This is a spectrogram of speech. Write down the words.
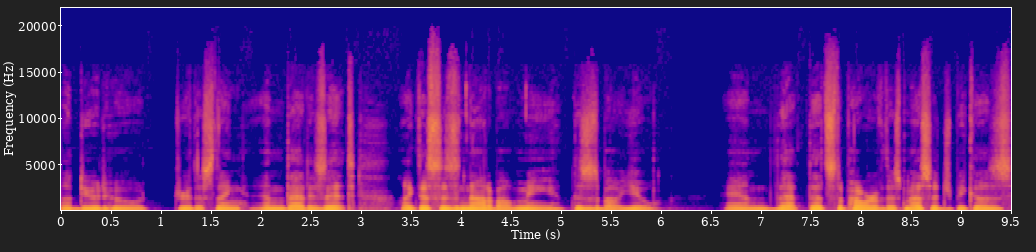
a dude who drew this thing and that is it. Like, this is not about me. This is about you. And that that's the power of this message because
